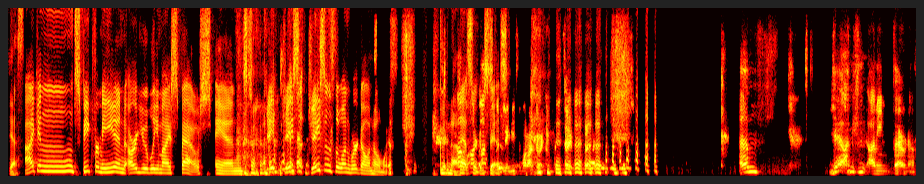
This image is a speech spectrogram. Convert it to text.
Yes. I can speak for me and arguably my spouse, and Ja- Jason Jason's the one we're going home with. Good enough. That I'm- circumstance. Absolutely, he's the one I'm going with. Um, yeah, I mean, I mean, fair enough.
